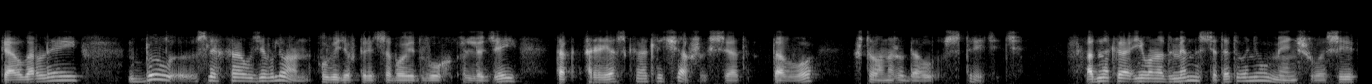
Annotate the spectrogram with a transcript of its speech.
Келверлей был слегка удивлен, увидев перед собой двух людей, так резко отличавшихся от того, что он ожидал встретить. Однако его надменность от этого не уменьшилась, и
